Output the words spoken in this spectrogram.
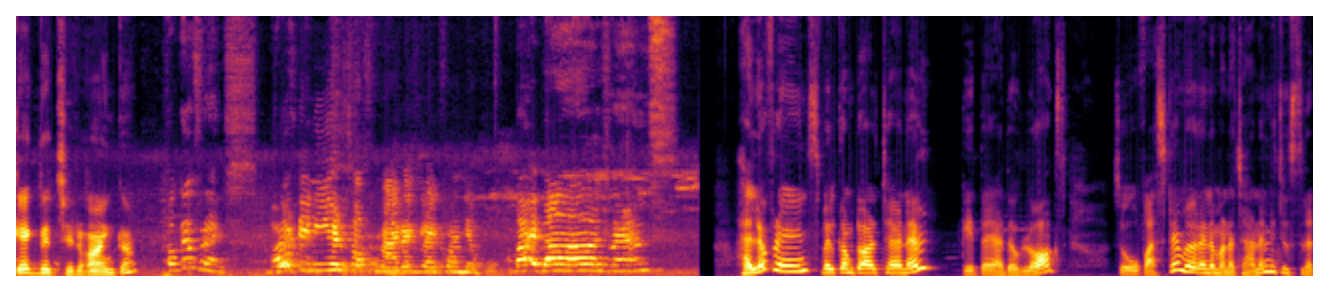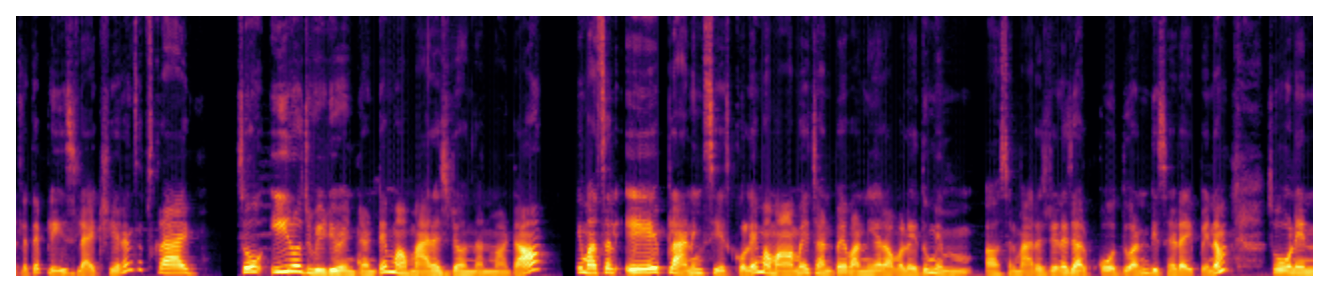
కేక్ తెచ్చిర్రు. ఆ, ఇంకా? Okay friends fourteen years of marriage life అని చెప్పు. Bye bye friends hello friends welcome to our channel Geetha Yadav vlogs so first time ఎవరైనా మన ఛానల్ని చూస్తున్నట్లయితే please like share and subscribe so ఈరోజు వీడియో ఏంటంటే మా మ్యారేజ్ డే ఉందన్నమాట. మేము అసలు ఏ ప్లానింగ్స్ చేసుకోలే. మా మామయ్య చనిపోయి వన్ ఇయర్ అవ్వలేదు. మేము అసలు మ్యారేజ్ డేనే జరుపుకోవద్దు అని డిసైడ్ అయిపోయినాం. సో నేను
